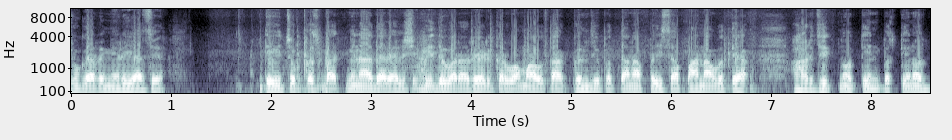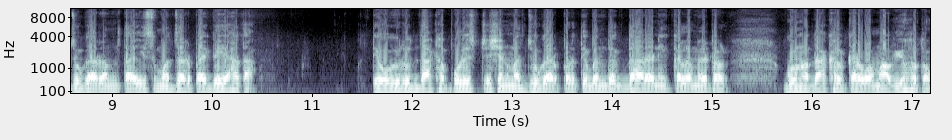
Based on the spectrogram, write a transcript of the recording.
જુગાર રમી રહ્યા છે. તેવી ચોક્કસ બાતમીના આધારે એલસીબી દ્વારા રેડ કરવામાં આવતા ગંજી પત્તાના પૈસા પાના વત્તે હાર જીતનો જુગાર રમતા ઈસમો ઝડપાઈ ગયા હતા. તેઓ વિરુદ્ધ દાઠા પોલીસ સ્ટેશનમાં જુગાર પ્રતિબંધક ધારાની કલમ હેઠળ ગુનો દાખલ કરવામાં આવ્યો હતો.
